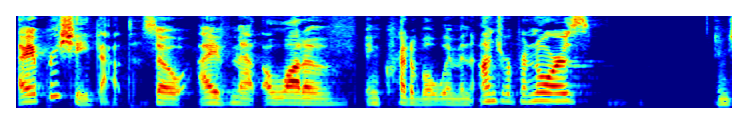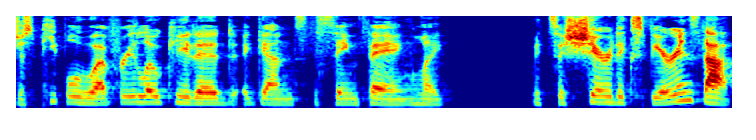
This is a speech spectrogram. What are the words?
I appreciate that. So I've met a lot of incredible women entrepreneurs and just people who have relocated. Again, it's the same thing. Like it's a shared experience that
